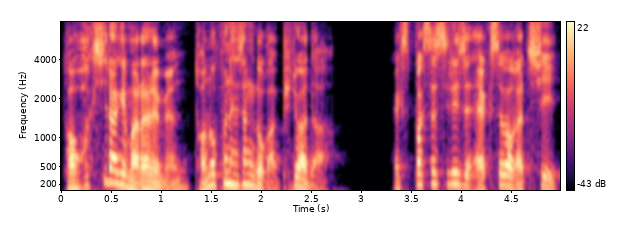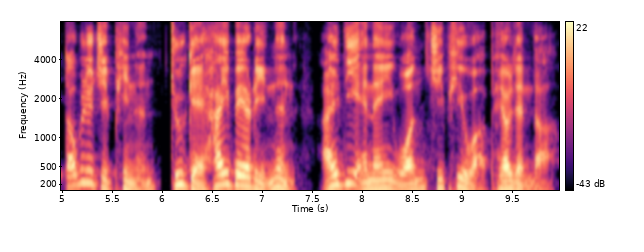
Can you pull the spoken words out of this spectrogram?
더 확실하게 말하려면 더 높은 해상도가 필요하다. 엑스박스 시리즈 X와 같이 WGP는 두 개 하위 배열이 있는 RDNA1 GPU와 배열된다.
